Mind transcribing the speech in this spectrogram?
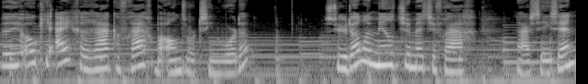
Wil je ook je eigen rake vraag beantwoord zien worden? Stuur dan een mailtje met je vraag naar czen@czen.nl.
